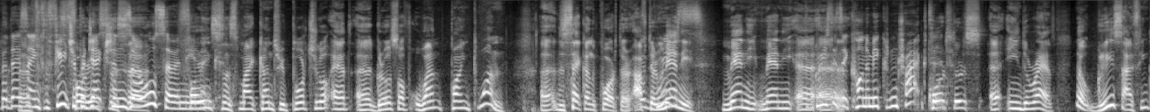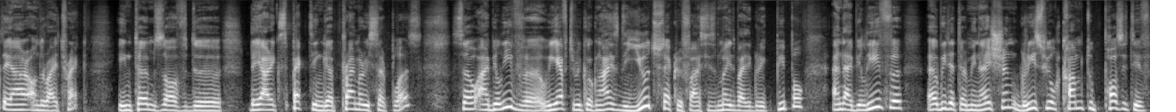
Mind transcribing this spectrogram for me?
But they're uh, saying the future projections instance, are uh, also anemic. For instance, my country, Portugal, had a growth of 1.1 uh, the second quarter after many many, many. Uh, Greece's uh, economy contracted. Quarters uh, in the red. No, Greece, I think they are on the right track in terms of the. They are expecting a primary surplus. So I believe uh, we have to recognize the huge sacrifices made by the Greek people. And I believe uh, uh, with determination, Greece will come to positive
